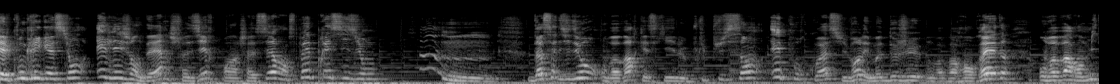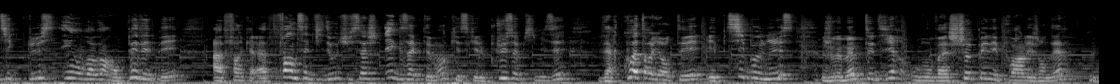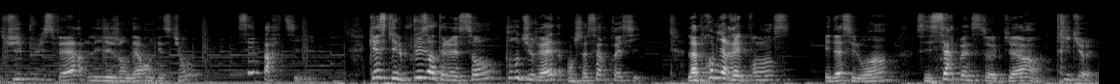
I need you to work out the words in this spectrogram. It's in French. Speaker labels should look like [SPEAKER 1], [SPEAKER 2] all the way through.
[SPEAKER 1] Quelle congrégation est légendaire choisir pour un chasseur en spé précision Hmm. Dans cette vidéo, on va voir qu'est-ce qui est le plus puissant et pourquoi suivant les modes de jeu. On va voir en raid, on va voir en mythique plus et on va voir en PVP afin qu'à la fin de cette vidéo, tu saches exactement qu'est-ce qui est le plus optimisé, vers quoi t'orienter et petit bonus, je veux même te dire où on va choper les pouvoirs légendaires que tu puisses faire les légendaires en question. C'est parti Qu'est-ce qui est le plus intéressant pour du raid en chasseur précis? La première réponse, et d'assez loin, c'est Serpent Stalker Trickery.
